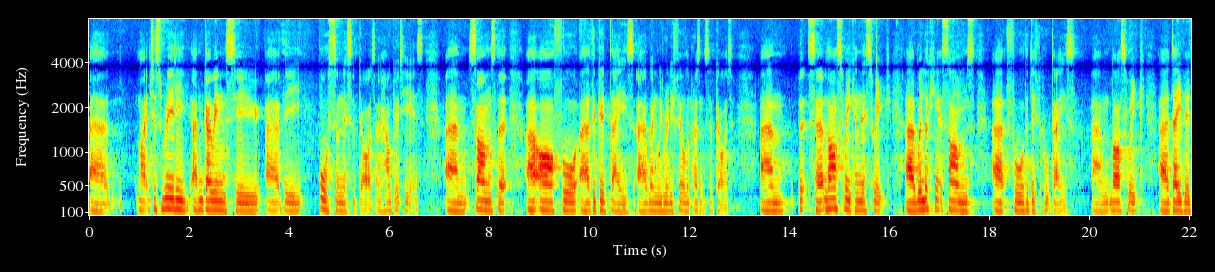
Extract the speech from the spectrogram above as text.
uh, like, just really um, go into uh, the awesomeness of God and how good He is. Um, psalms that are for the good days when we really feel the presence of God. Um, but last week and this week, we're looking at psalms for the difficult days. Um, last week, uh, David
